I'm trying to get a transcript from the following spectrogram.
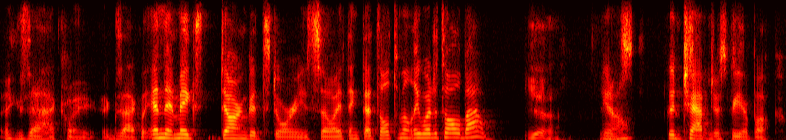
Exactly. Exactly. And it makes darn good stories. So I think that's ultimately what it's all about. Yeah. You know, yes. Good Good stories. chapters for your book.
